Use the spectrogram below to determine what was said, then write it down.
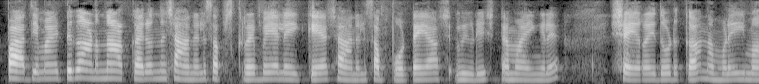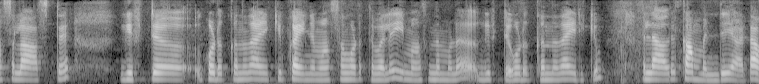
അപ്പോൾ ആദ്യമായിട്ട് കാണുന്ന ആൾക്കാരൊന്ന് ചാനൽ സബ്സ്ക്രൈബ് ചെയ്യുക ലൈക്ക് ചെയ്യുക ചാനൽ സപ്പോർട്ട് ചെയ്യുക. വീഡിയോ ഇഷ്ടമായെങ്കിൽ ഷെയർ ചെയ്ത് കൊടുക്കുക. നമ്മൾ ഈ മാസം ലാസ്റ്റ് ഗിഫ്റ്റ് കൊടുക്കുന്നതായിരിക്കും. കഴിഞ്ഞ മാസം കൊടുത്ത പോലെ ഈ മാസം നമ്മൾ ഗിഫ്റ്റ് കൊടുക്കുന്നതായിരിക്കും. എല്ലാവരും കമന്റ് ചെയ്യാം കേട്ടോ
